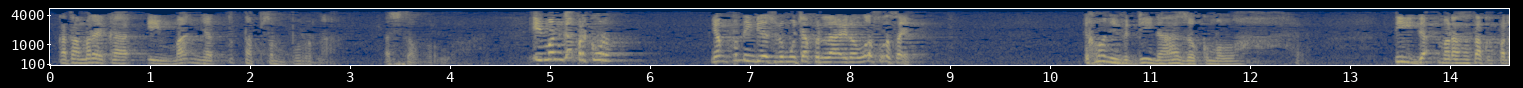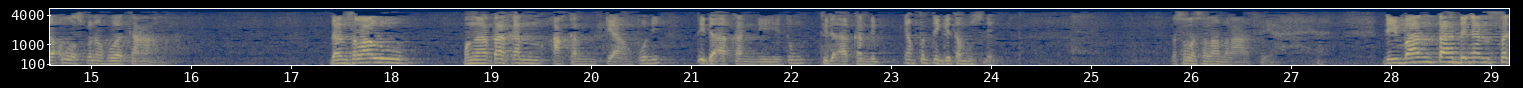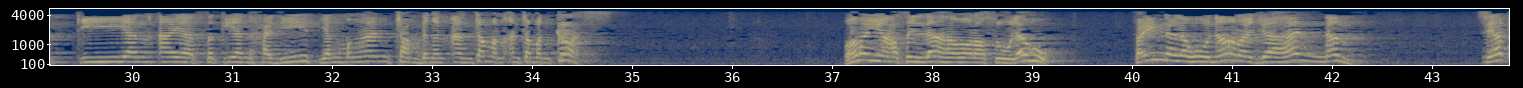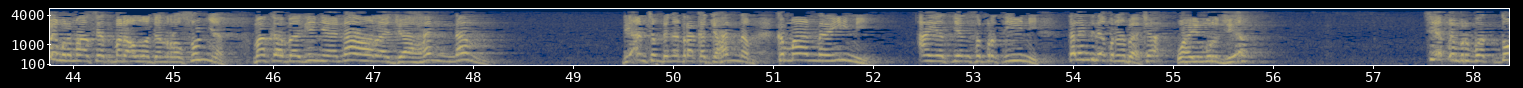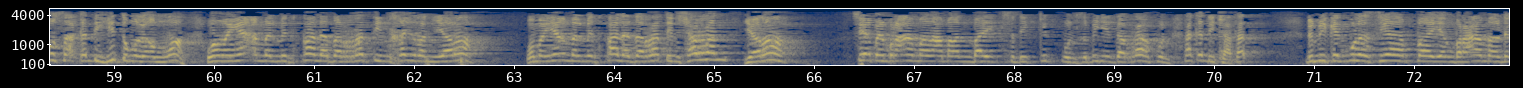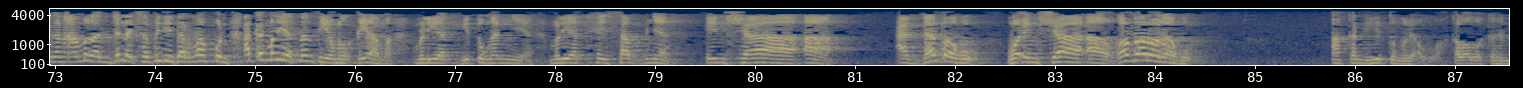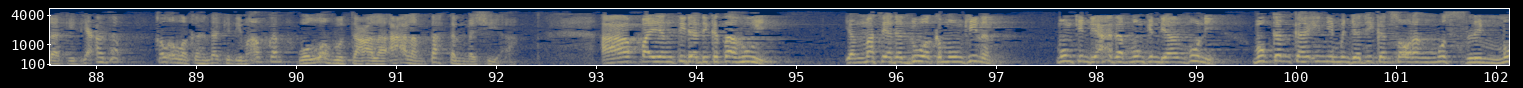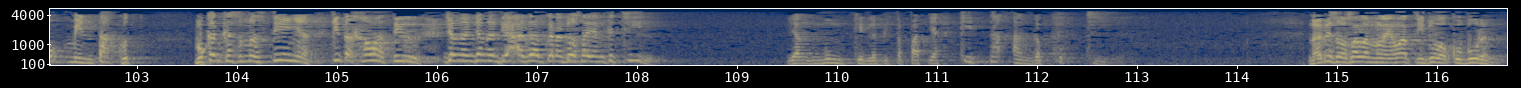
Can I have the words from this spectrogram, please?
Kata mereka, imannya tetap sempurna. Astagfirullah. Iman gak berkurang. Yang penting dia sudah mengucapkan la ilaha illallah selesai. Ikhwani. Tidak merasa takut pada Allah Subhanahu wa taala. Dan selalu mengatakan akan diampuni, tidak akan dihitung, tidak akan di, yang penting kita muslim. Rasulullah sallallahu Dibantah dengan sekian ayat, sekian hadis yang mengancam dengan ancaman-ancaman keras. Wa man ya'sillaha wa rasulahu Fa'inna lahu nara jahannam. Siapa yang bermaksiat kepada Allah dan Rasulnya, maka baginya nara jahannam. Diancam dengan neraka jahannam. Ke mana ini? Ayat yang seperti ini. Kalian tidak pernah baca? Wahai murjiah. Siapa yang berbuat dosa akan dihitung oleh Allah. Wa may ya'mal mithqala khairan yarah. Wa may ya'mal mithqala dzarratin syarran yarah. Siapa yang beramal amalan baik sedikit pun, sebiji darah pun akan dicatat. Demikian pula siapa yang beramal dengan amalan jelek sebiji darah pun akan melihat nanti yang qiyamah. Melihat hitungannya, melihat hisabnya. Insya'a azabahu wa insya'a ghafara lahu. Akan dihitung oleh Allah. Kalau Allah kehendaki diazab, kalau Allah kehendaki dimaafkan, wallahu taala a'lam tahtal masyiah. Apa yang tidak diketahui yang masih ada dua kemungkinan. Mungkin diadab, mungkin diampuni. Bukankah ini menjadikan seorang muslim mukmin takut? Bukankah semestinya kita khawatir jangan-jangan diadab karena dosa yang kecil? Yang mungkin lebih tepatnya kita anggap kecil. Nabi SAW melewati dua kuburan.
